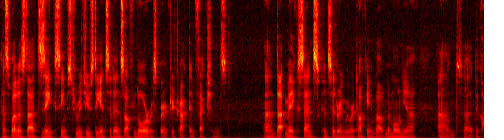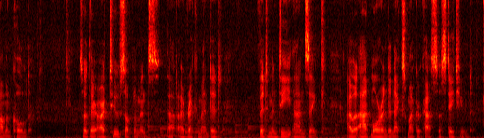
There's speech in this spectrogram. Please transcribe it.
As well as that, zinc seems to reduce the incidence of lower respiratory tract infections. And that makes sense considering we were talking about pneumonia and uh, the common cold. So there are two supplements that I've recommended vitamin D and zinc. I will add more in the next microcast, so stay tuned.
